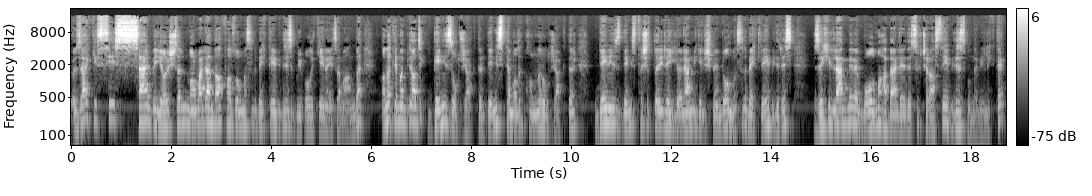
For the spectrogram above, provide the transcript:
özellikle sis, sel ve yağışların normalden daha fazla olmasını bekleyebiliriz bu balık yeni ayı zamanında. Ana tema birazcık deniz olacaktır. Deniz temalı konular olacaktır. Deniz, deniz taşıtları ile ilgili önemli gelişmenin olmasını bekleyebiliriz. Zehirlenme ve boğulma haberleri de sıkça rastlayabiliriz bununla birlikte.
